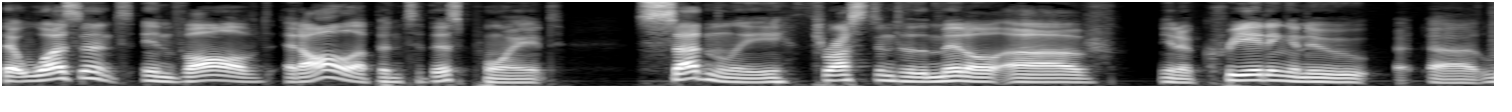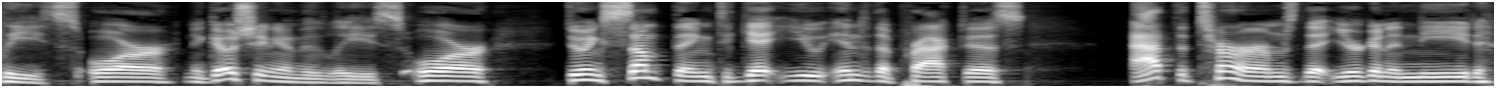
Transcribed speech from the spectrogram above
that wasn't involved at all up until this point, suddenly thrust into the middle of you know creating a new uh, lease or negotiating a new lease or doing something to get you into the practice at the terms that you're going to need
